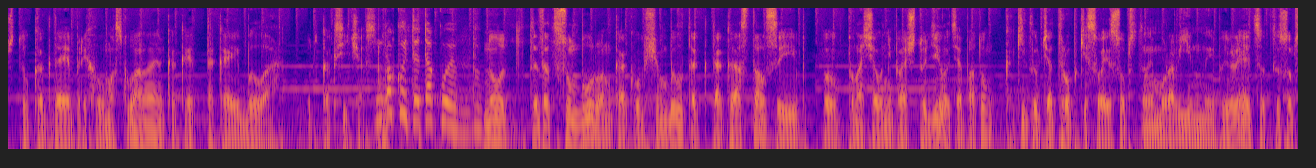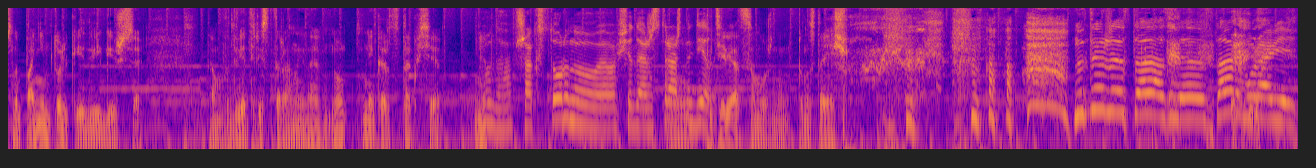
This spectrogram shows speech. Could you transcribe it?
что когда я приехал в Москву, она, наверное, какая-то такая и была, вот как сейчас. Ну, Нет? какой-то такой... Ну, вот этот сумбур, он как, в общем, был, так, так и остался. И по- поначалу не понимаешь, что делать, а потом какие-то у тебя тропки свои собственные муравьиные появляются. Ты, собственно, по ним только и двигаешься. Там в две-три стороны, да? Ну, мне кажется, так все. Ну да, в шаг в сторону э, вообще даже страшно Ну, делать. Потеряться можно по-настоящему. Ну ты уже ста- старый муравей.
